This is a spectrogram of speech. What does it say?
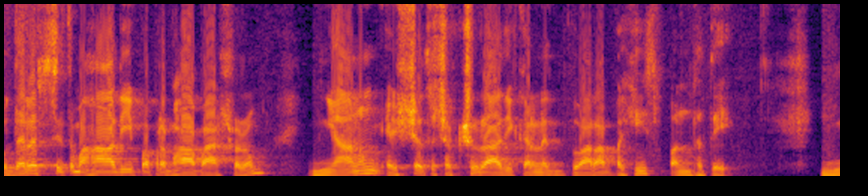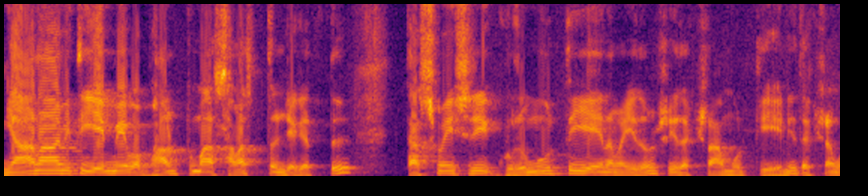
ఉదరస్థిత మహాదీప ప్రభాభాస్వరం జ్ఞానం యశత చక్షురాధికరణ ద్వారా బహిస్పందతే జ్ఞానామితి ఏమేవ భాంతుమా సమస్తం జగత్ తస్మై శ్రీ గురుమూర్తి ఏనమైదం శ్రీ దక్షిణామూర్తి అని దక్షిణామూర్తి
